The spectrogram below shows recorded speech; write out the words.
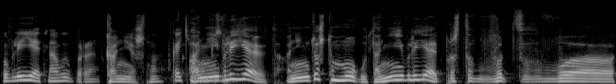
повлиять на выборы? Конечно. Каким они образом? и влияют. Они не то, что могут, они и влияют. Просто вот в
